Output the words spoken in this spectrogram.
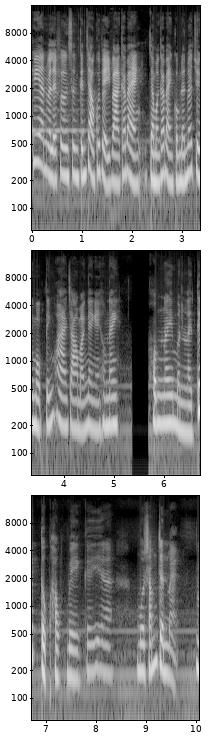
Thúy Anh và Lệ Phương xin kính chào quý vị và các bạn. Chào mừng các bạn cùng đến với chuyên mục Tiếng Hoa chào mỗi ngày ngày hôm nay. Hôm nay mình lại tiếp tục học về cái uh, mua sắm trên mạng. Ừ.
